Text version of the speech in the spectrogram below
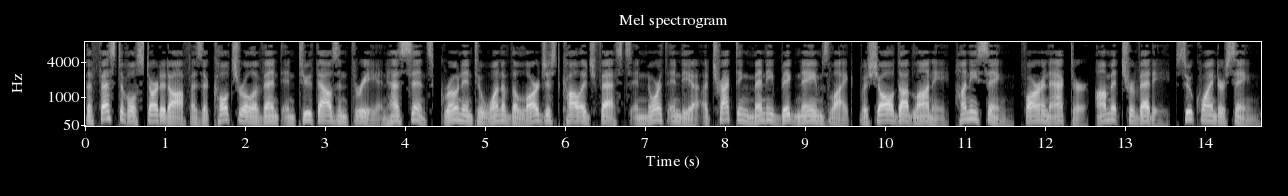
The festival started off as a cultural event in 2003 and has since, grown into one of the largest college fests in North India attracting many big names like, Vishal Dadlani, Honey Singh, Farhan Akhtar, Amit Trivedi, Sukhwinder Singh,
